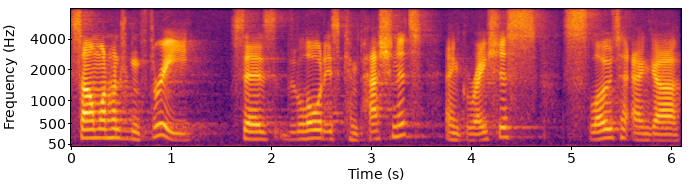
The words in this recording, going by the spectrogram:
Psalm 103 says, The Lord is compassionate and gracious, slow to anger,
